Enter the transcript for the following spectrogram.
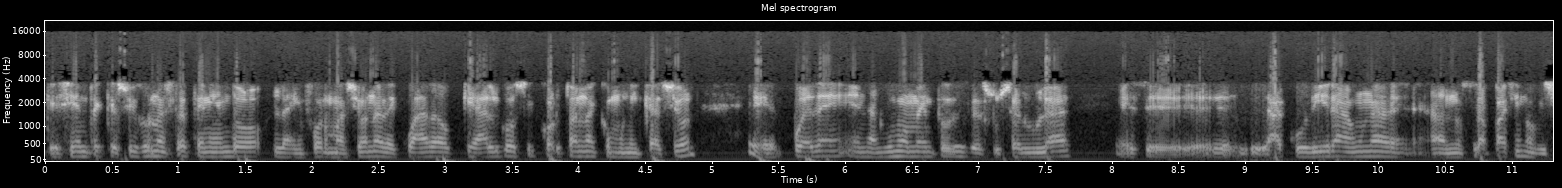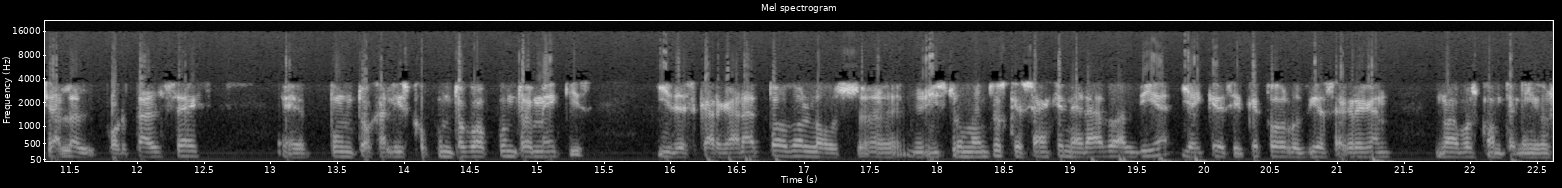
que siente que su hijo no está teniendo la información adecuada o que algo se cortó en la comunicación, eh, puede en algún momento desde su celular este, acudir a una a nuestra página oficial, al portal seg.jalisco.gov.mx y descargará todos los instrumentos que se han generado al día y hay que decir que todos los días se agregan nuevos contenidos.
